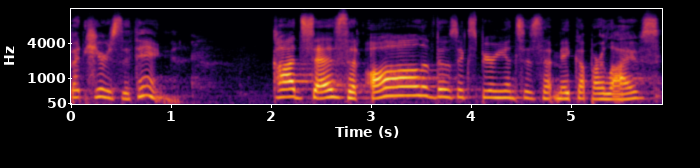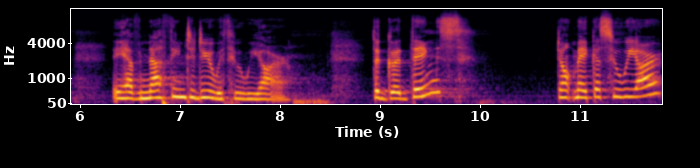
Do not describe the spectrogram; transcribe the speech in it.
But here's the thing God says that all of those experiences that make up our lives, they have nothing to do with who we are. The good things don't make us who we are,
